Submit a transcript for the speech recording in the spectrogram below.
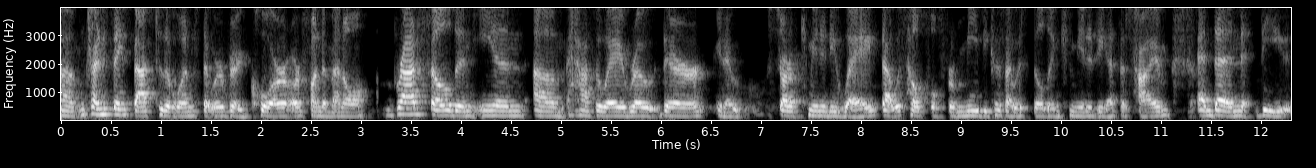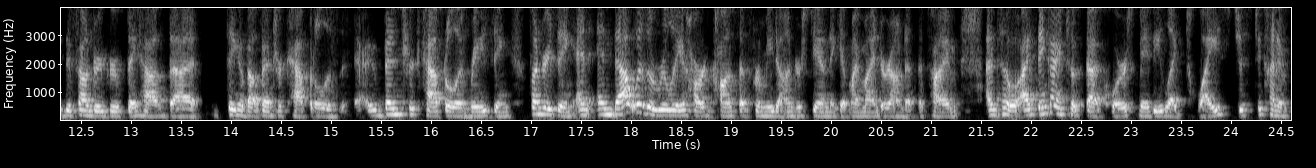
um, I'm trying to think back to the ones that were very core or fundamental. Brad Feld and Ian um, Hathaway wrote their, you know, startup community way that was helpful for me because i was building community at the time. And then the the foundry group they have that thing about venture capital is venture capital and raising fundraising. And and that was a really hard concept for me to understand and get my mind around at the time. And so i think i took that course maybe like twice just to kind of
